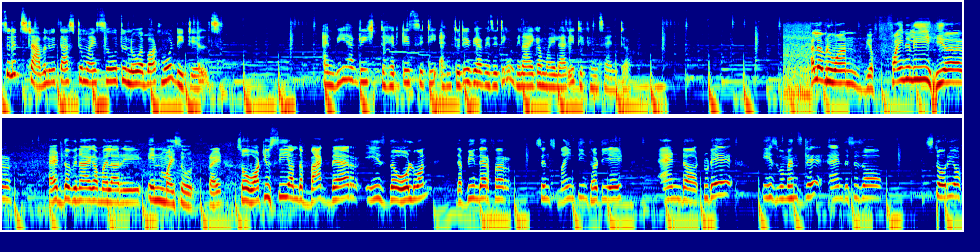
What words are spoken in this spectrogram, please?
So let's travel with us to Mysore to know about more details. And we have reached the heritage city and today we are visiting Vinayaka Mylari Tiffin Center. Hello everyone, we are finally here at the Vinayaka Mylari in Mysore, right? So what you see on the back there is the old one. They've been there for since 1938 and uh, today is Women's Day and this is a story of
